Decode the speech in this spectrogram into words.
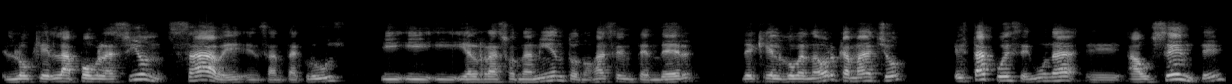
Lo que la población sabe en Santa Cruz y, el razonamiento nos hace entender de que el gobernador Camacho está pues en una eh, ausente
